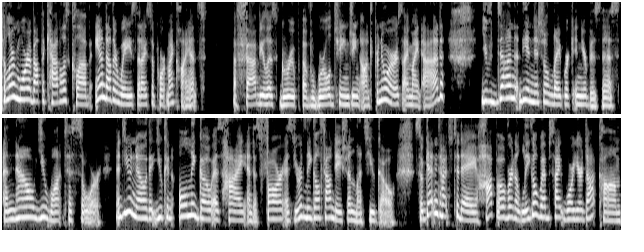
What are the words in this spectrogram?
to learn more about the Catalyst Club and other ways that I support my clients. A fabulous group of world changing entrepreneurs, I might add. You've done the initial legwork in your business and now you want to soar. And you know that you can only go as high and as far as your legal foundation lets you go. So get in touch today. Hop over to legalwebsitewarrior.com,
